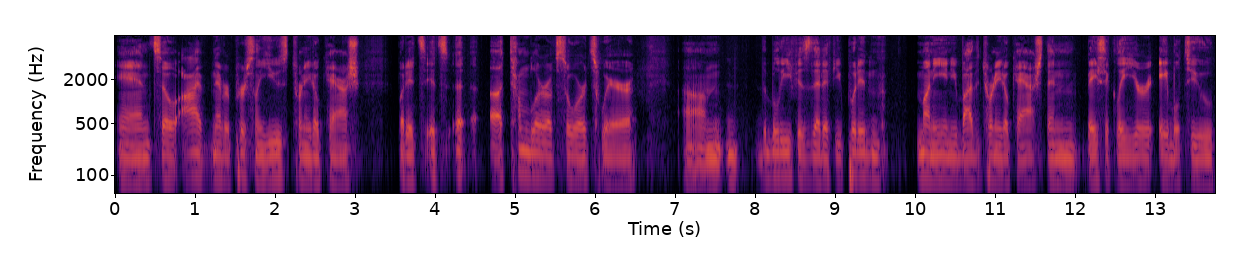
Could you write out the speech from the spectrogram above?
and so I've never personally used Tornado Cash, but it's it's a, a tumbler of sorts where um, the belief is that if you put in money and you buy the Tornado Cash, then basically you're able to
